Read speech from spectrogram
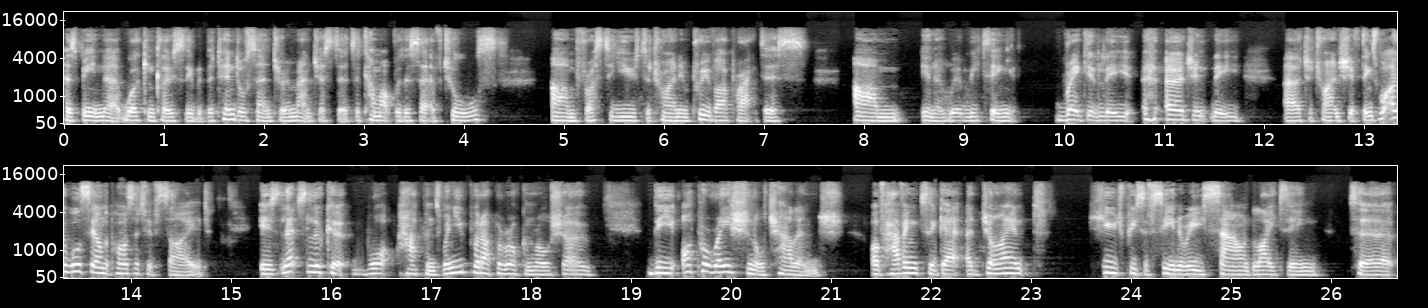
has been uh, working closely with the Tyndall Centre in Manchester to come up with a set of tools um, for us to use to try and improve our practice. Um, you know, we're meeting regularly, urgently uh, to try and shift things. What I will say on the positive side is let's look at what happens when you put up a rock and roll show. The operational challenge of having to get a giant, huge piece of scenery, sound, lighting to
